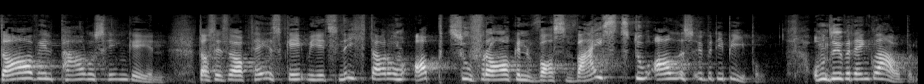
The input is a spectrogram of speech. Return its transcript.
Da will Paulus hingehen. Dass er sagt, hey, es geht mir jetzt nicht darum abzufragen, was weißt du alles über die Bibel? Und über den Glauben.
